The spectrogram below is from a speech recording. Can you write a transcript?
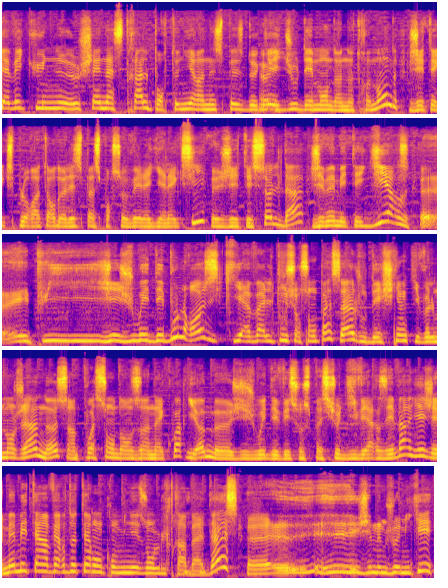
avec une chaîne astrale pour tenir un espèce de Oui. kaiju démon d'un autre monde, j'ai été explorateur de l'espace pour sauver la galaxie, euh, j'ai été soldat, j'ai même été Gears, euh, et puis j'ai joué des boules roses qui avalent tout sur son passage, ou des chiens qui veulent manger un os, un poisson dans un aquarium, euh, j'ai joué des vaisseaux spatiaux divers et variés, j'ai même été un ver de terre en combinaison ultra badass, euh, j'ai même joué Mickey,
